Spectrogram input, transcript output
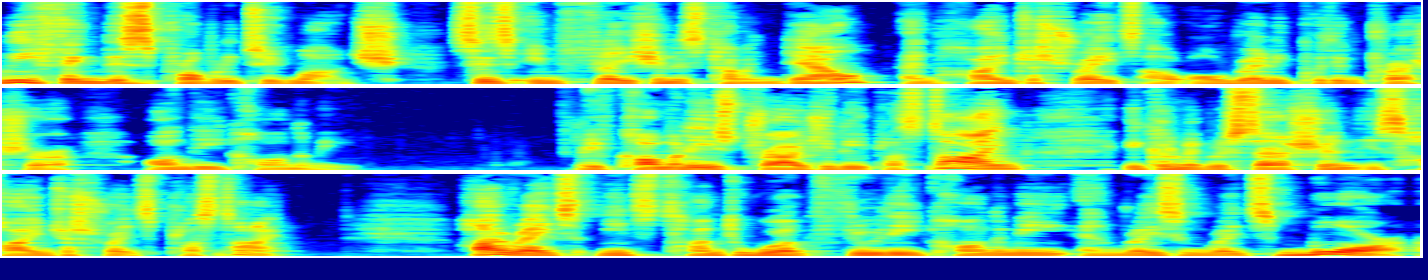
We think this is probably too much, since inflation is coming down and high interest rates are already putting pressure on the economy. If comedy is tragedy plus time, economic recession is high interest rates plus time. High rates needs time to work through the economy and raising rates more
